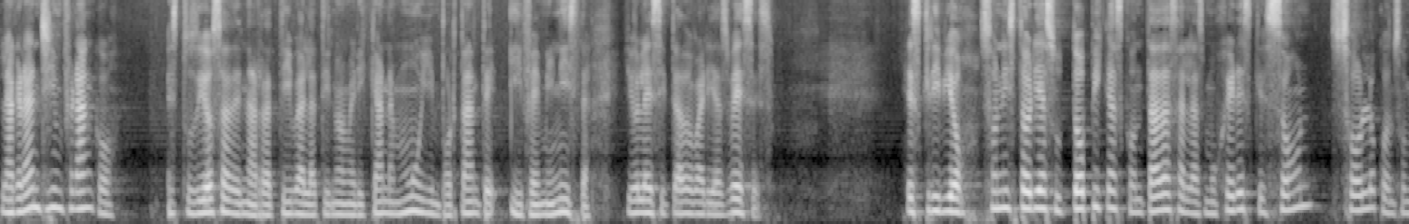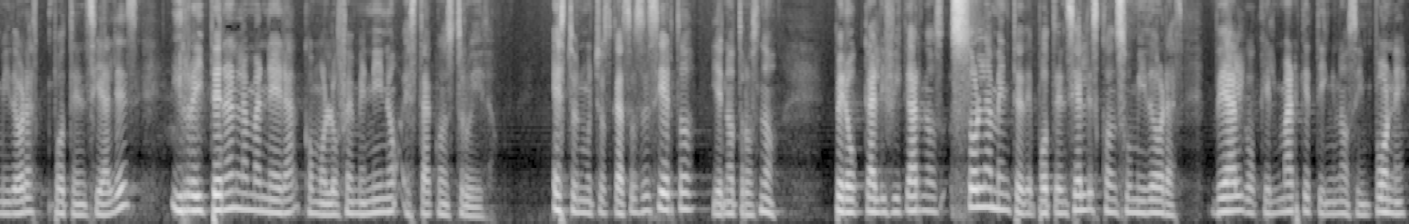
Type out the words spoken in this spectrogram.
La gran Jean Franco, estudiosa de narrativa latinoamericana muy importante y feminista, yo la he citado varias veces, escribió, son historias utópicas contadas a las mujeres que son solo consumidoras potenciales y reiteran la manera como lo femenino está construido. Esto en muchos casos es cierto y en otros no, pero calificarnos solamente de potenciales consumidoras de algo que el marketing nos impone,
